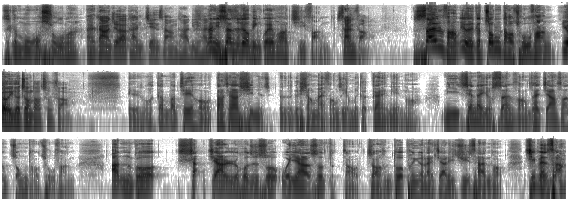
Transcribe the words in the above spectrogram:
这个魔术吗？哎，当然就要看建商他厉害。那你三十六平规划几房？三房，三房又有一个中岛厨房，又有一个中岛厨房。哎，我干巴街吼，大家心里嗯这个想买房子有没有个概念哦？你现在有三房，再加上中岛厨房啊，如果下假日或者说尾牙的时候找找很多朋友来家里聚餐哦，基本上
